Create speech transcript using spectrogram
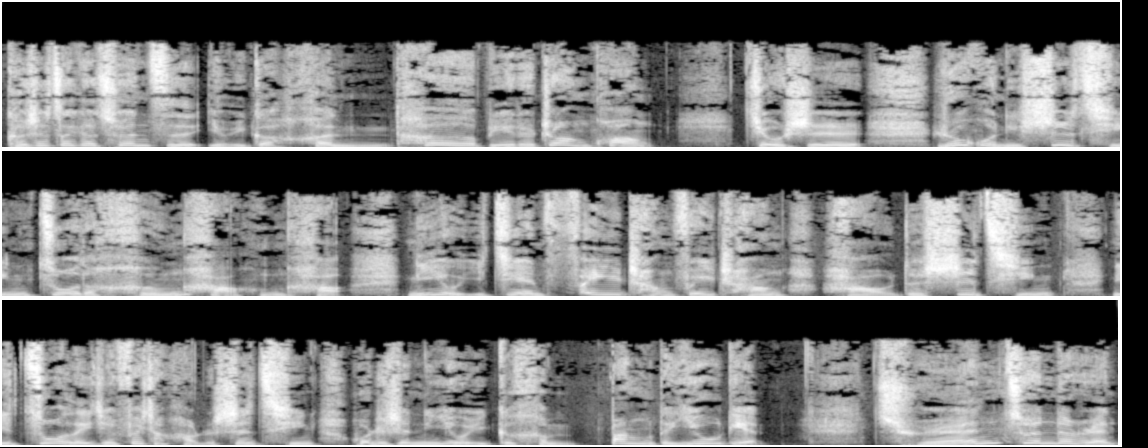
可是这个村子有一个很特别的状况，就是如果你事情做得很好很好，你有一件非常非常好的事情，你做了一件非常好的事情，或者是你有一个很棒的优点，全村的人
